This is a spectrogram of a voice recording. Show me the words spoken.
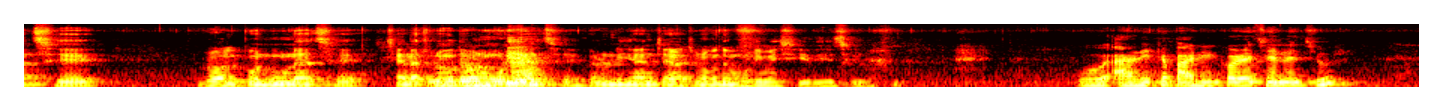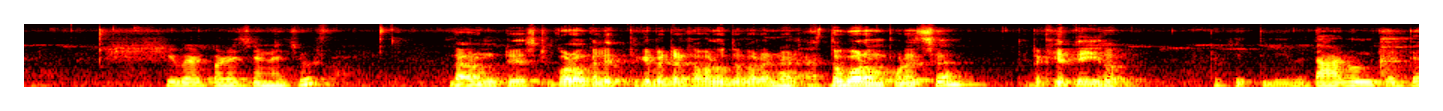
আছে এবার অল্প নুন আছে। চানাচুরের মধ্যে আমার মুড়ি আছে কারণ নিহান চানাচুরের মধ্যে মুড়ি মিশিয়ে দিয়েছিল। ও আর এটা বাড়ির করা চানাচুর? শিবার করা চানাচুর? দারুণ টেস্ট গরমকালে এর থেকে বেটার খাবার হতে পারে না। এত গরম পড়েছে এটা খেতেই হবে। এটা খেতে, দারুণ খেতে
